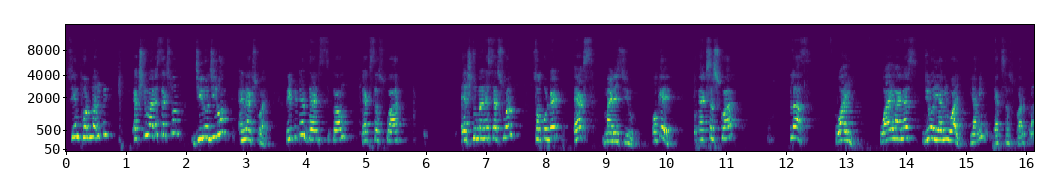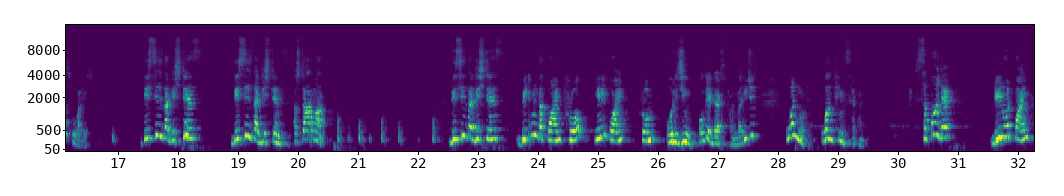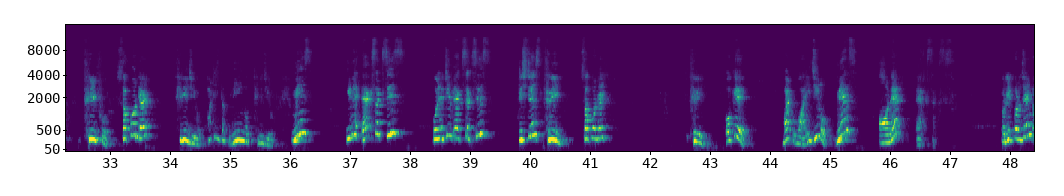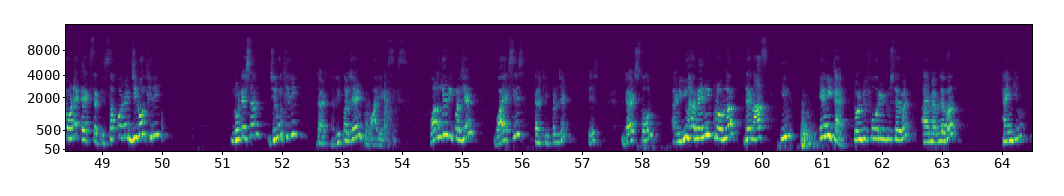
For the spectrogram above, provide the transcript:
same formula repeat. X2 minus X1, 0, 0 and XY. Repeated that's come X square. X2 minus X1, suppose that X minus 0. Okay. So X square plus y y minus 0 yani y yani x square plus y square this is the distance this is the distance a star mark this is the distance between the point from any point from origin okay that's formula you just one note one things happen suppose that denote point 3 4 suppose that 3 0 what is the meaning of 3 0 means in a x axis positive x axis distance 3 suppose that 3 okay but y0 means on a x-axis to represent on a x-axis suppose that 0 3 notation 0 3 that's represent y-axis only represent y-axis that represent yes. That's all and you have any problem then ask in any time. 24 into 7 i am available. Thank you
